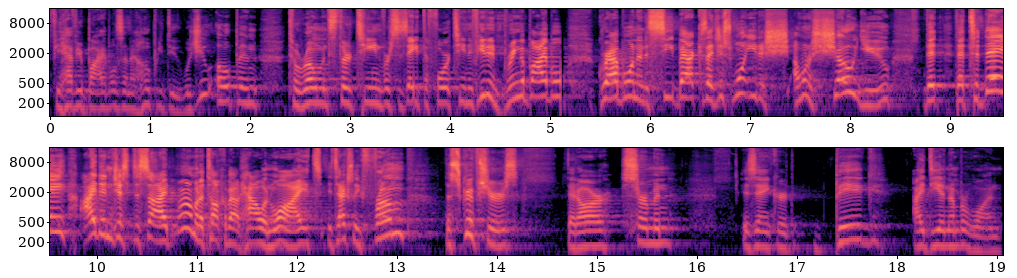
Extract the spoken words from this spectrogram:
If you have your Bibles, and I hope you do, would you open to Romans 13, verses 8 to 14? If you didn't bring a Bible, grab one and a seat back, because I just want you to, sh- I want to show you that, that today I didn't just decide, I'm going to talk about how and why. It's, it's actually from the scriptures that our sermon is anchored. Big idea number one,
